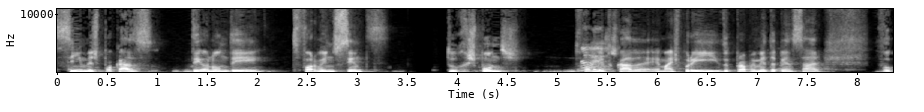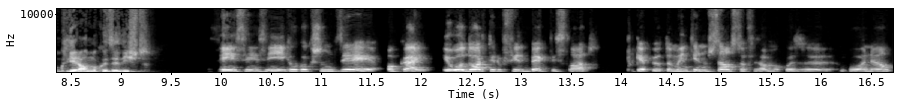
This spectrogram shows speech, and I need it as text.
Sim, mas para o caso, dê ou não dê, de forma inocente, tu respondes de Não, forma educada. É mais por aí do que propriamente a pensar, vou colher alguma coisa disto. Sim, sim, sim. E aquilo que eu costumo dizer é, ok, eu adoro ter o feedback desse lado, porque é para eu também ter noção se estou a fazer alguma coisa boa ou não,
